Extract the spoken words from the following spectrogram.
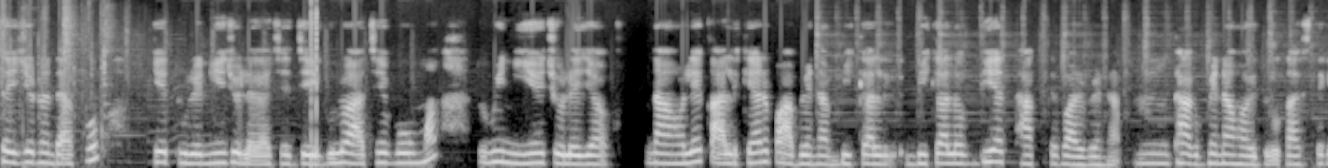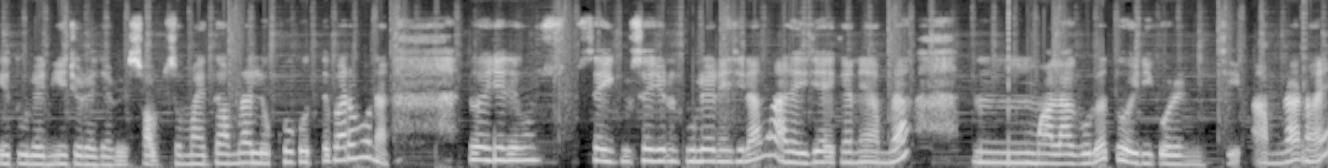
সেই জন্য দেখো কে তুলে নিয়ে চলে গেছে। যেগুলো আছে বৌমা, তুমি নিয়ে চলে যাও। না হলে কালকে আর পাবে না। বিকাল বিকাল অবধি আর থাকতে পারবে না। থাকবে না হয়তো, গাছ থেকে তুলে নিয়ে চলে যাবে। সব সময় তো আমরা লক্ষ্য করতে পারব না। তো এই যে দেখুন সেই সেই জন্য তুলে এনেছিলাম। আর এই যে এখানে আমরা মালাগুলো তৈরি করে নিচ্ছি। আমরা নয়,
